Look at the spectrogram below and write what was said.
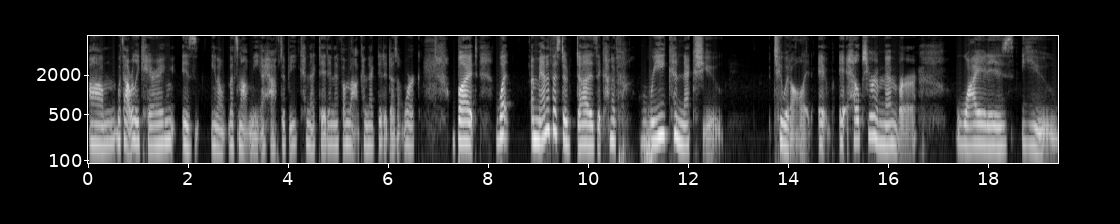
um, without really caring is you know that's not me. I have to be connected and if i'm not connected it doesn't work. But what a manifesto does it kind of reconnects you to it all it it it helps you remember why it is you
